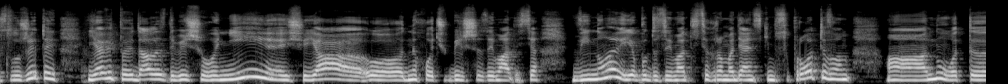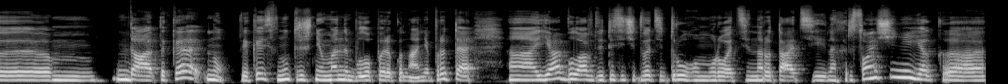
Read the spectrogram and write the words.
служити, я відповідала здебільшого ні, що я о, не хочу більше займатися війною, я буду займатися громадянським супротивом. А, ну, от, е, да, таке, ну, якесь внутрішнє в мене було переконання. Проте е, я була в 2022 році на ротації на Херсонщині як е,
